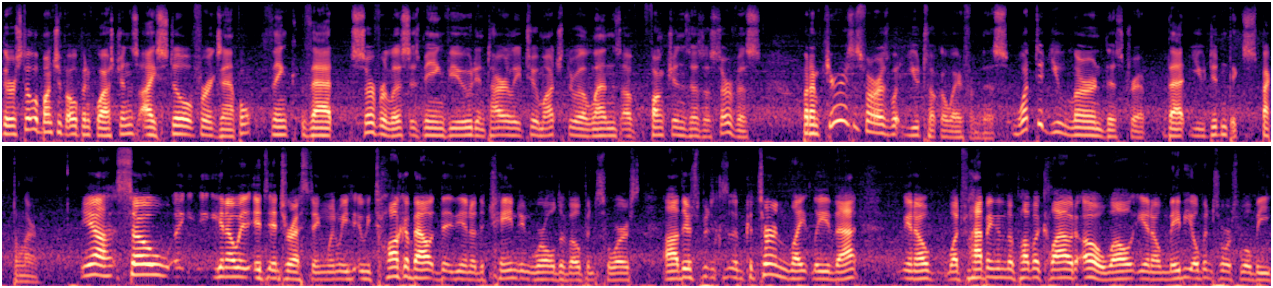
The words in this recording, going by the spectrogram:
there are still a bunch of open questions. I still, for example, think that serverless is being viewed entirely too much through a lens of functions as a service. But I'm curious as far as what you took away from this. What did you learn this trip that you didn't expect to learn? Yeah, so you know it, it's interesting when we we talk about the you know the changing world of open source. Uh, there's been some concern lately that you know what's happening in the public cloud. Oh well, you know maybe open source will be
